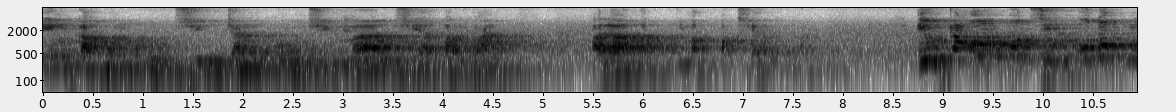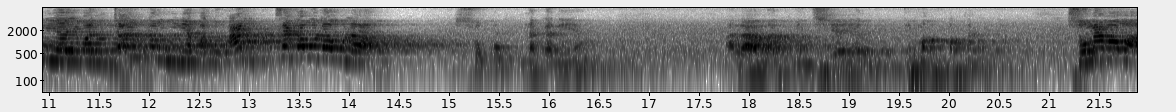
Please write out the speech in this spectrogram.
In kahun sin jantung sin manusia patuhan, alamat di magpak siya ng. In kaumpot sin utok niya iwan jantong niya patuhan sa kaula-ula. Supok na kaniya. Alamat in siya yan di magpak ng Tuhan. Sumangawa,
